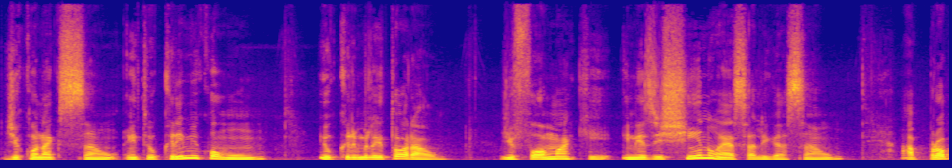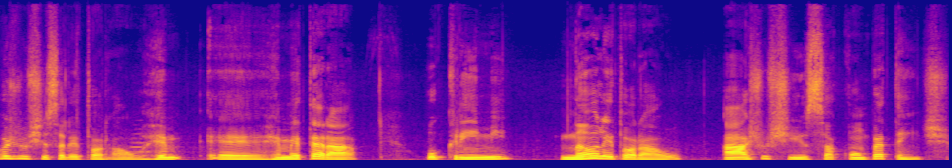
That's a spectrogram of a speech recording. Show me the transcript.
de conexão entre o crime comum e o crime eleitoral, de forma que, inexistindo essa ligação, a própria Justiça Eleitoral rem, é, remeterá o crime não eleitoral à Justiça competente.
